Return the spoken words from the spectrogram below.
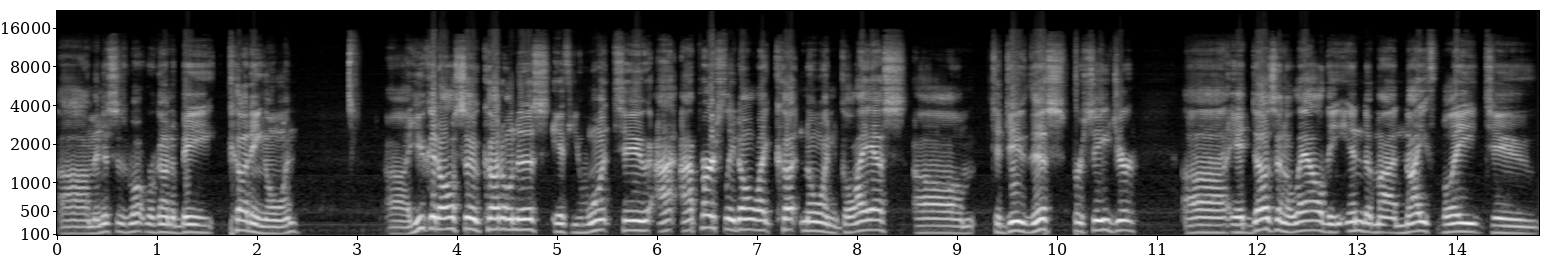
Um, and this is what we're going to be cutting on. Uh, you could also cut on this if you want to. I, I personally don't like cutting on glass um, to do this procedure. Uh, it doesn't allow the end of my knife blade to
